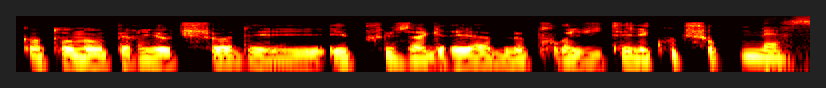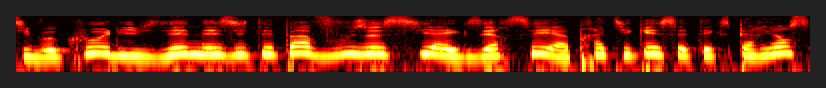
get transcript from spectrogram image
quand on est en période chaude, est, est, plus agréable pour éviter les coups de chaud. Merci beaucoup Olivier. N'hésitez pas vous aussi à exercer et à pratiquer cette expérience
